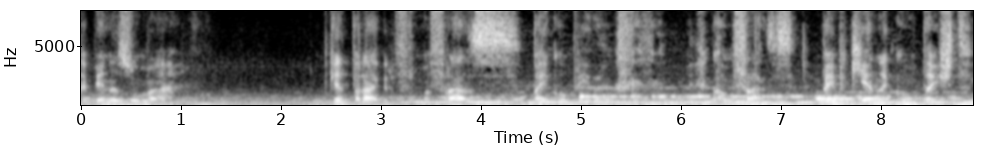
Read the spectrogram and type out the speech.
apenas uma um pequeno parágrafo, uma frase bem comprida, como frase, bem pequena como texto.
